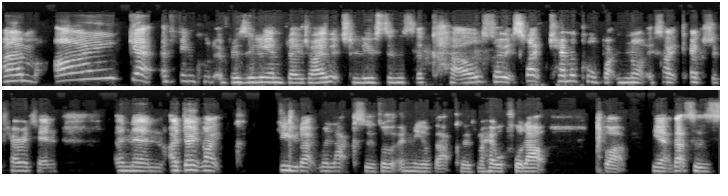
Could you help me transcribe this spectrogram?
Um, I get a thing called a Brazilian blow dry, which loosens the curl. So it's like chemical, but not. It's like extra keratin. And then I don't like do like relaxers or any of that because my hair will fall out. But yeah, that's as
